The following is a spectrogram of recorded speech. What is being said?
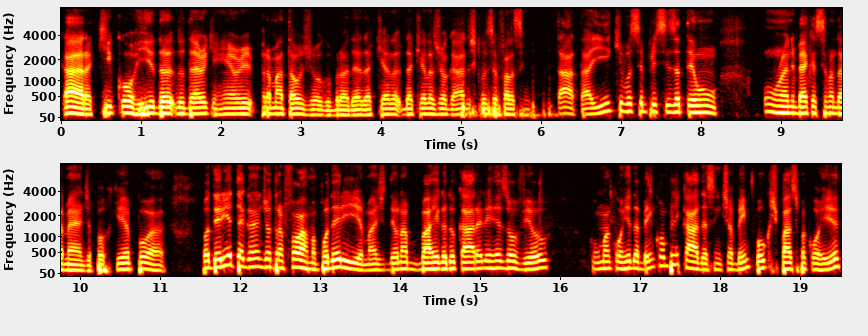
Cara, que corrida do Derrick Henry para matar o jogo, brother. Daquela, daquelas jogadas que você fala assim, tá, tá aí que você precisa ter um, um running back acima da média, porque, pô, poderia ter ganho de outra forma, poderia, mas deu na barriga do cara, ele resolveu com uma corrida bem complicada, assim, tinha bem pouco espaço para correr,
